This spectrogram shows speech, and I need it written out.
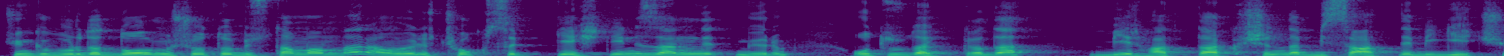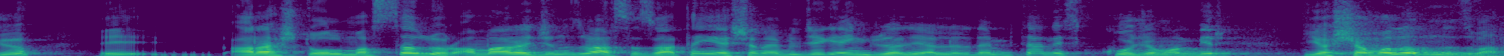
Çünkü burada dolmuş otobüs tamam var ama öyle çok sık geçtiğini zannetmiyorum. 30 dakikada bir hatta kışında bir saatte bir geçiyor. E, araç da olmazsa zor ama aracınız varsa zaten yaşanabilecek en güzel yerlerden bir tanesi kocaman bir yaşam alanınız var.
